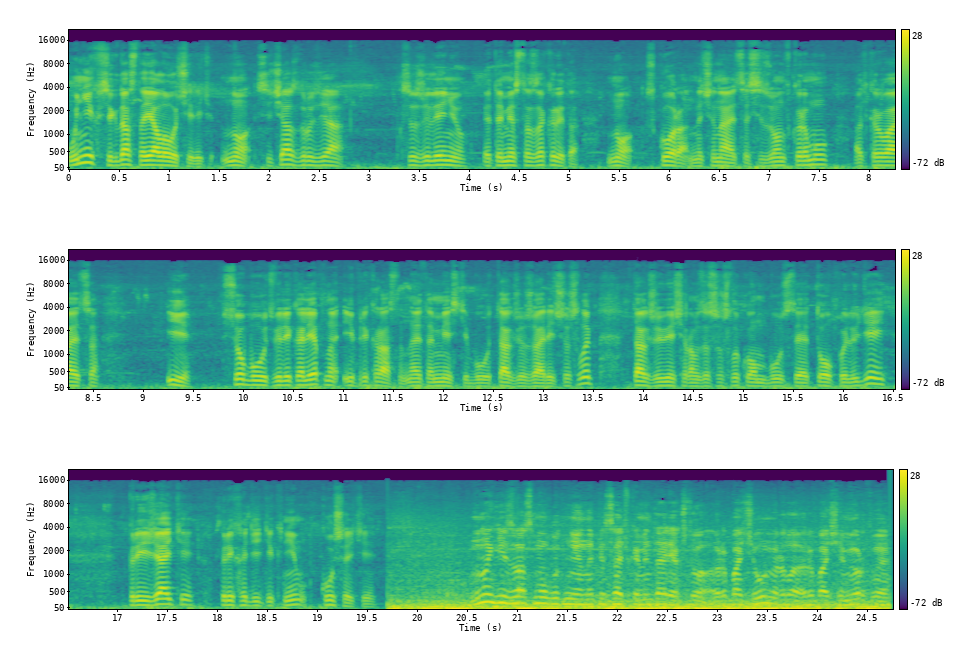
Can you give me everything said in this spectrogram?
У них всегда стояла очередь. Но сейчас, друзья, к сожалению, это место закрыто. Но скоро начинается сезон в Крыму, открывается. И все будет великолепно и прекрасно. На этом месте будут также жарить шашлык. Также вечером за шашлыком будут стоять толпы людей. Приезжайте, приходите к ним, кушайте. Многие из вас могут мне написать в комментариях, что рыбачья умерла, рыбачья мертвая,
